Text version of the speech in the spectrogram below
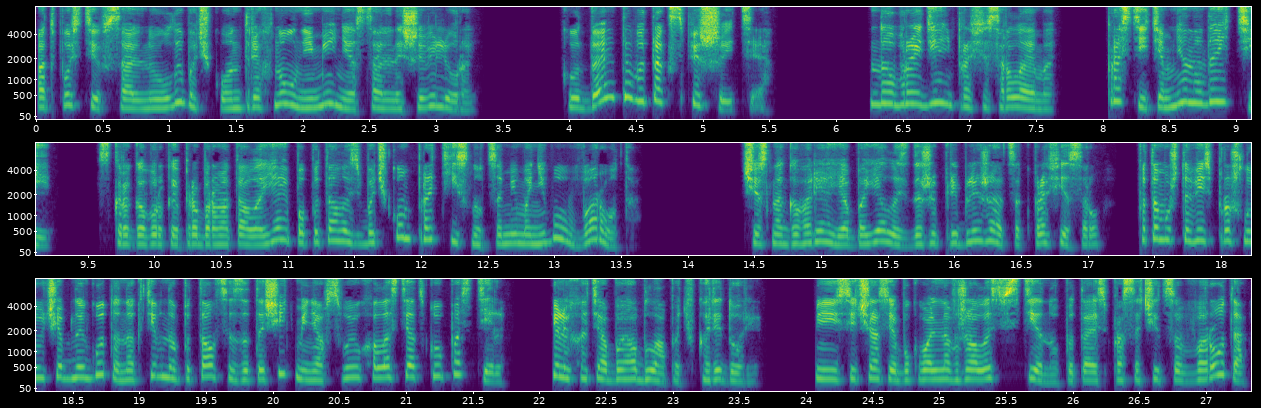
Отпустив сальную улыбочку, он тряхнул не менее сальной шевелюрой. «Куда это вы так спешите?» «Добрый день, профессор Лаймы. Простите, мне надо идти», скороговоркой пробормотала я и попыталась бочком протиснуться мимо него в ворота. Честно говоря, я боялась даже приближаться к профессору, потому что весь прошлый учебный год он активно пытался затащить меня в свою холостяцкую постель или хотя бы облапать в коридоре. И сейчас я буквально вжалась в стену, пытаясь просочиться в ворота,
